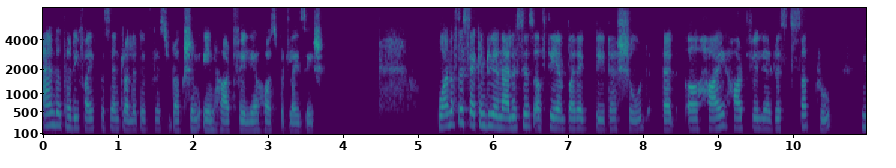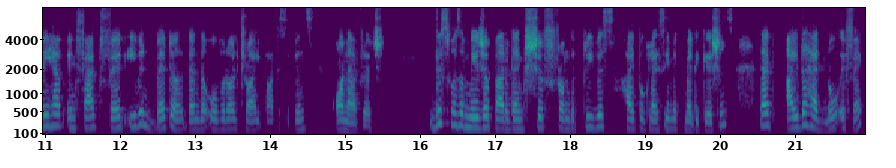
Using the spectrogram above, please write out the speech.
and a 35% relative risk reduction in heart failure hospitalization. One of the secondary analysis of the EMPA-REG data showed that a high heart failure risk subgroup may have in fact fared even better than the overall trial participants on average. This was a major paradigm shift from the previous hypoglycemic medications that either had no effect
